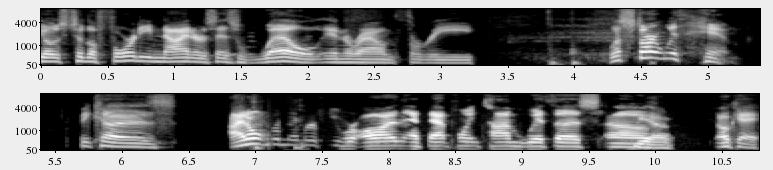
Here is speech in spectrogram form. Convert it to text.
goes to the 49ers as well in round 3. Let's start with him because I don't remember if you were on at that point in time with us. Um, yeah. Okay.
